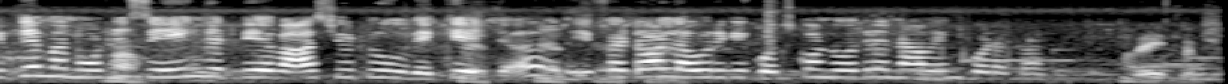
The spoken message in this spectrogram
Give them a notice saying that we have ask you to vacate if at all ಅವರಿಗೆ ಕೊಡ್ಸ್ಕೊಂಡು ಹೋದ್ರೆ ನಾವು ಹೆಂಗ್ ಕೊಡಕ್ಕಾಗುತ್ತೆ? ರೈಟ್ ಮೇಡಮ್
